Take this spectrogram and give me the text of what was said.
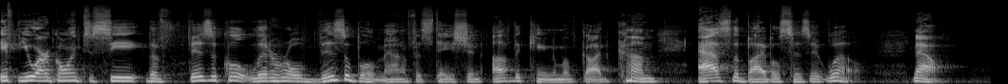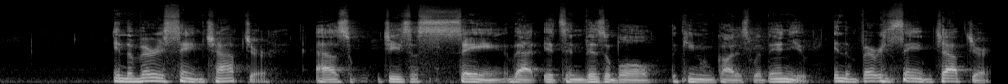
if you are going to see the physical, literal, visible manifestation of the kingdom of God come as the Bible says it will. Now, in the very same chapter, as Jesus saying that it's invisible, the kingdom of God is within you in the very same chapter,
